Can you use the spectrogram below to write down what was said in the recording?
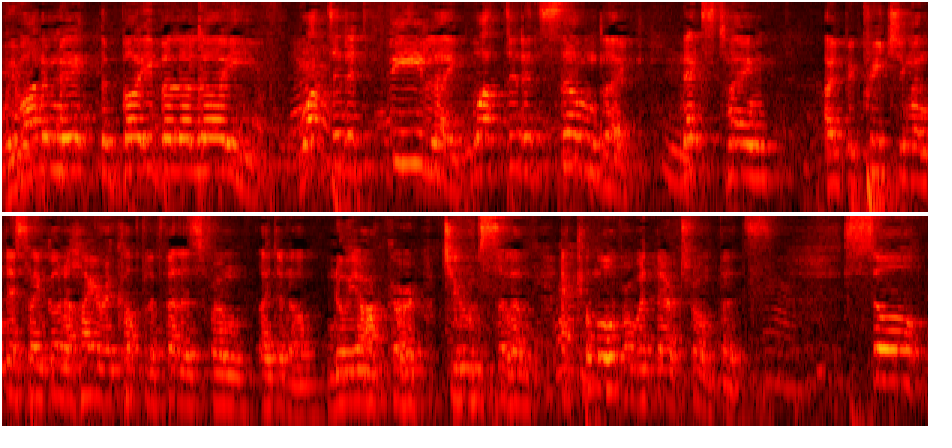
We want to make the Bible alive. What did it feel like? What did it sound like? Next time I'll be preaching on this, I'm going to hire a couple of fellas from, I don't know, New York or Jerusalem and come over with their trumpets. So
